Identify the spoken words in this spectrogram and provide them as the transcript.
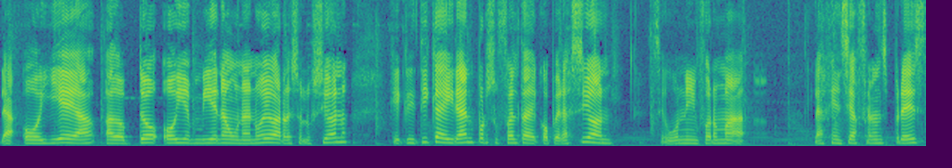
la OIEA, adoptó hoy en Viena una nueva resolución que critica a Irán por su falta de cooperación, según informa la agencia France Press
